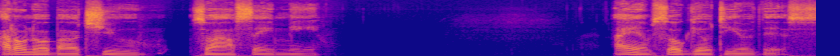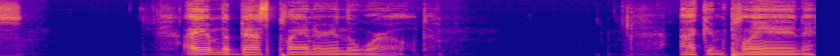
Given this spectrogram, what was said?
I don't know about you, so I'll say me. I am so guilty of this. I am the best planner in the world. I can plan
